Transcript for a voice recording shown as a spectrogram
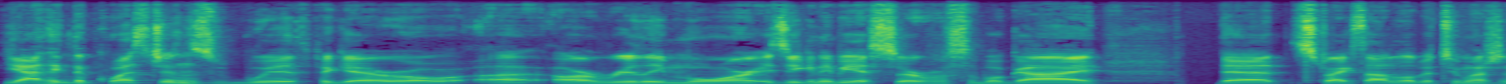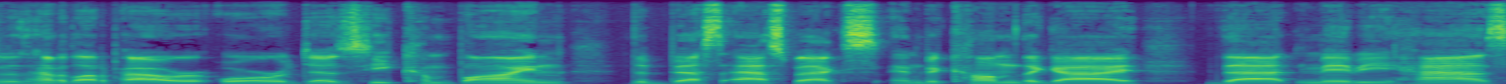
Yeah, I think the questions with Peguero uh, are really more: Is he going to be a serviceable guy that strikes out a little bit too much and doesn't have a lot of power, or does he combine the best aspects and become the guy that maybe has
